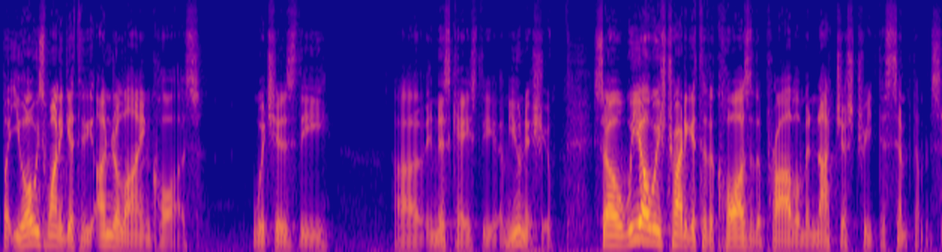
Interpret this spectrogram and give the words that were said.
but you always want to get to the underlying cause, which is the, uh, in this case, the immune issue. So we always try to get to the cause of the problem and not just treat the symptoms.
